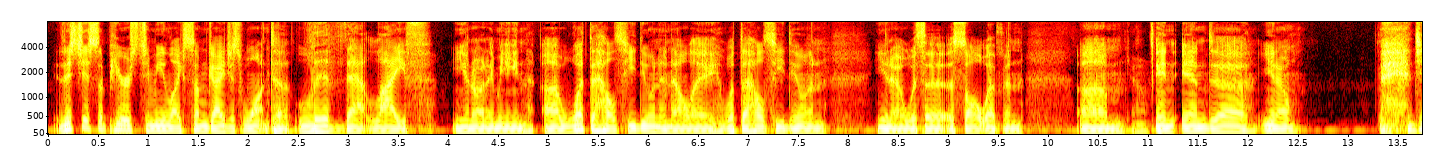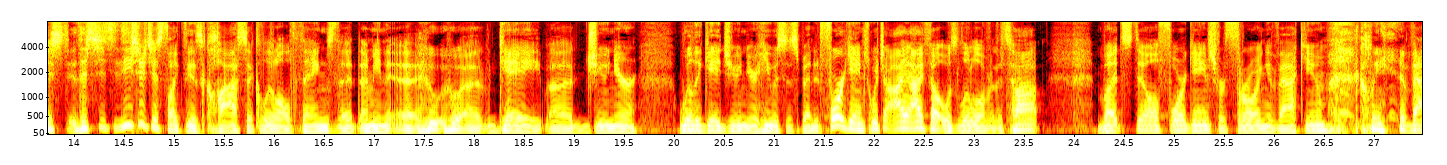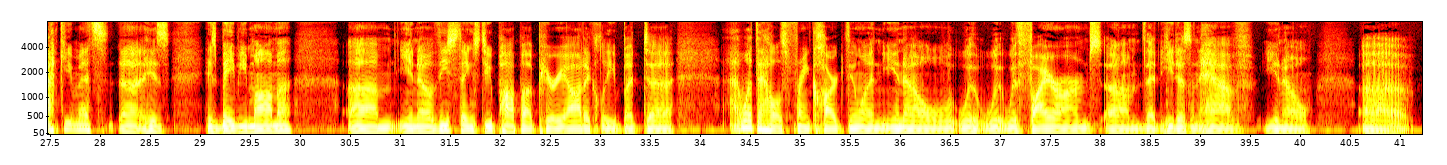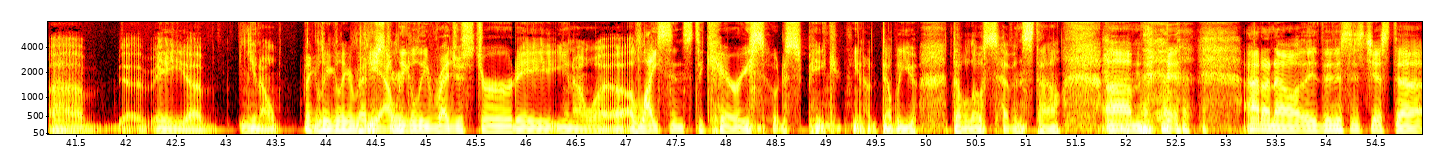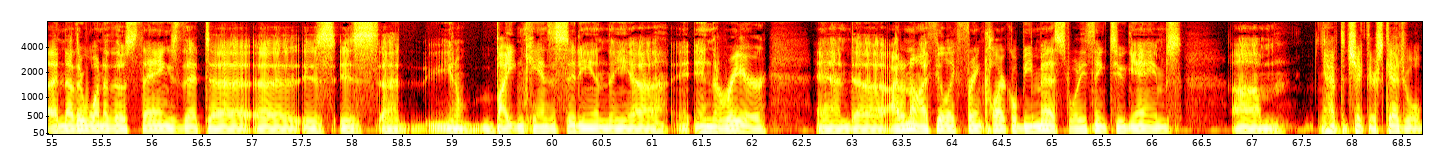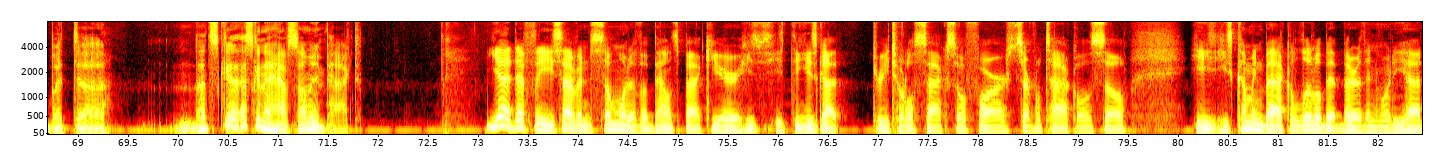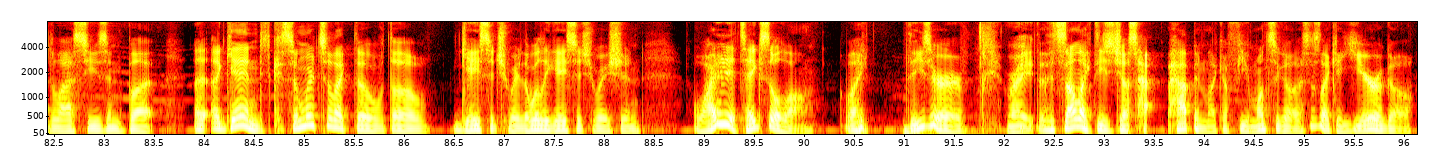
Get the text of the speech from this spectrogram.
this just appears to me like some guy just wanting to live that life. You know what I mean? what the hell's he doing in L.A.? What the hell's he doing? You know, with a assault weapon. Um, yeah. and and uh, you know, just this is these are just like these classic little things that I mean, uh, who who uh, Gay uh, Jr. Willie Gay Jr. He was suspended four games, which I, I felt was a little over the top, but still four games for throwing a vacuum, clean a vacuum at uh, his his baby mama. Um, you know, these things do pop up periodically, but. Uh, uh, what the hell is Frank Clark doing? You know, with with, with firearms um, that he doesn't have. You know, uh, uh, a uh, you know like legally registered. Yeah, legally registered, a you know a, a, license to carry, so to speak. You know, W 007 style. Um, I don't know. This is just uh, another one of those things that uh, uh, is is uh, you know biting Kansas City in the uh, in the rear And uh, I don't know. I feel like Frank Clark will be missed. What do you think? Two games. Um, you have to check their schedule, but uh, that's that's going to have some impact. Yeah, definitely. He's having somewhat of a bounce back year. He's he he's got three total sacks so far, several tackles. So he he's coming back a little bit better than what he had last season. But uh, again, similar to like the the Gay situation, the Willie Gay situation. Why did it take so long? Like these are right. It's not like these just ha- happened like a few months ago. This is like a year ago.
